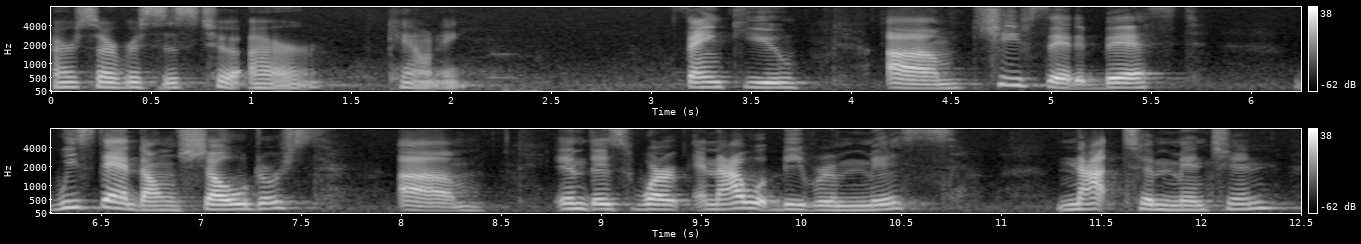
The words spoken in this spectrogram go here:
our services to our county. Thank you. Um, Chief said it best. We stand on shoulders um, in this work, and I would be remiss not to mention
